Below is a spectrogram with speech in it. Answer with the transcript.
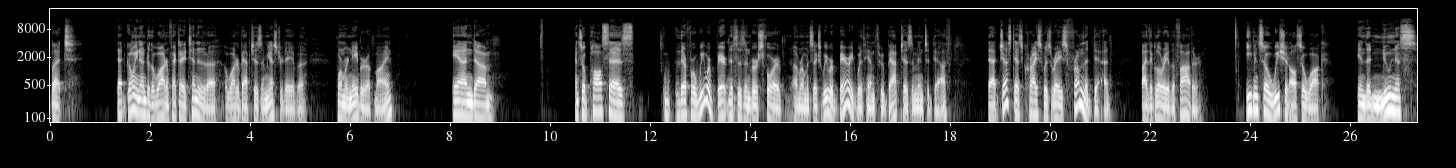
but that going under the water, in fact, I attended a, a water baptism yesterday of a former neighbor of mine and um, and so Paul says, therefore we were buried. This is in verse four of Romans six. We were buried with him through baptism into death, that just as Christ was raised from the dead by the glory of the Father, even so we should also walk in the newness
